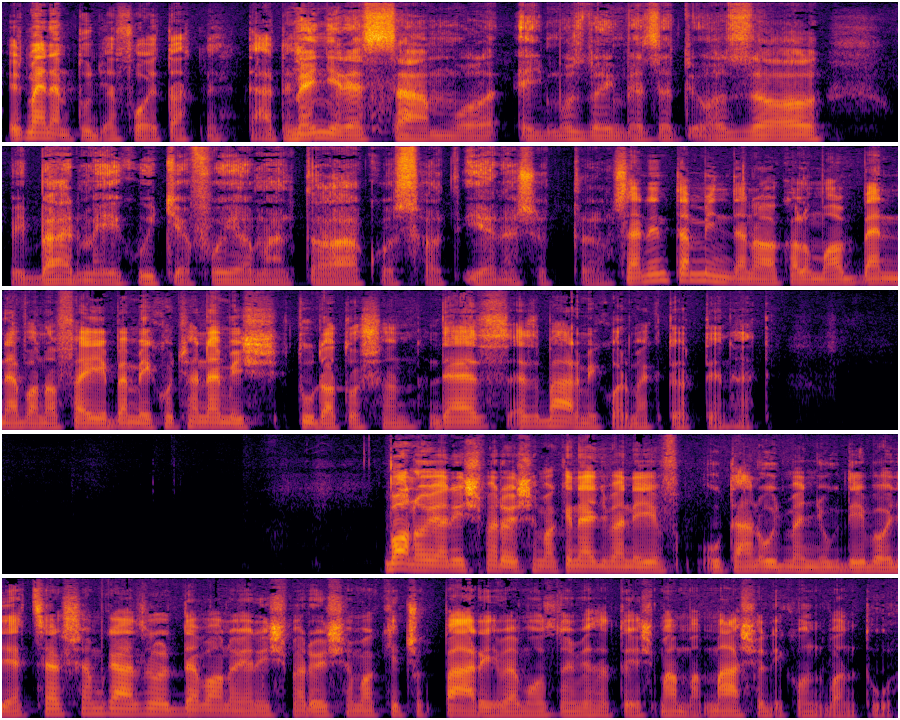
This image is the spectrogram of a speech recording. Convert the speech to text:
és már nem tudja folytatni. Tehát Mennyire számol egy mozdonyvezető azzal, hogy bármelyik útja folyamán találkozhat ilyen esettel? Szerintem minden alkalommal benne van a fejében, még hogyha nem is tudatosan, de ez, ez bármikor megtörténhet. Van olyan ismerősem, aki 40 év után úgy megy nyugdíjba, hogy egyszer sem gázolt, de van olyan ismerősem, aki csak pár éve mozdonyvezető, és már másodikon van túl.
